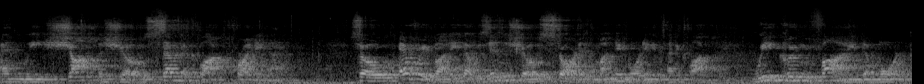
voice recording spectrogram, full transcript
and we shot the show 7 o'clock Friday night. So everybody that was in the show started Monday morning at 10 o'clock. We couldn't find a Mork.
